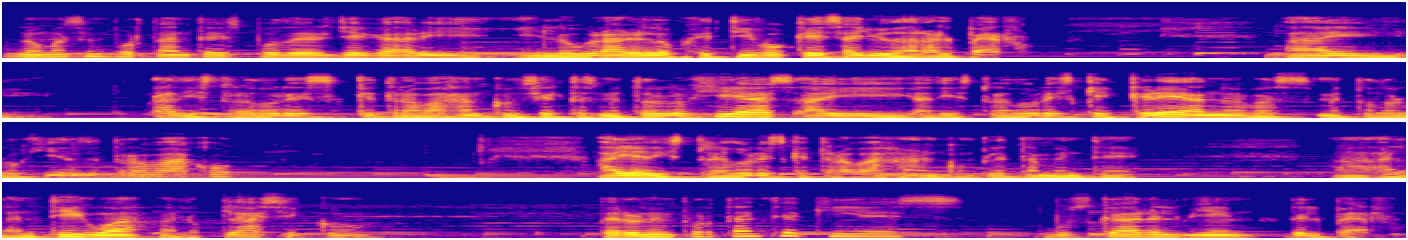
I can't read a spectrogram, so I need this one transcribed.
lo más importante es poder llegar y, lograr el objetivo que es ayudar al perro. Hay adiestradores que trabajan con ciertas metodologías, hay adiestradores que crean nuevas metodologías de trabajo, hay adiestradores que trabajan completamente a, la antigua, a lo clásico, pero lo importante aquí es buscar el bien del perro.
